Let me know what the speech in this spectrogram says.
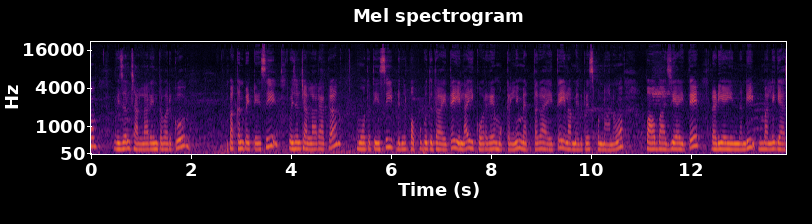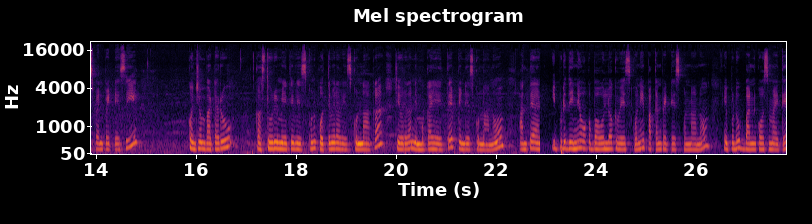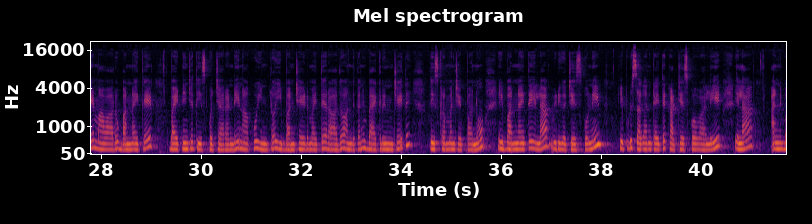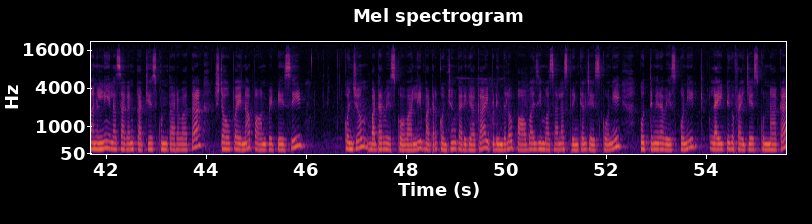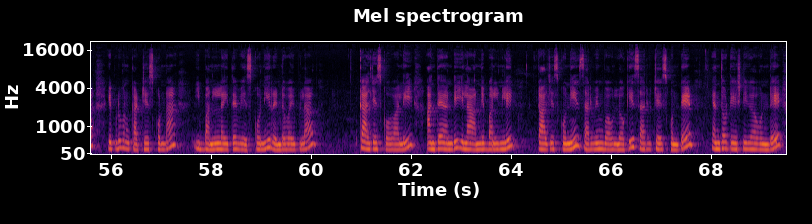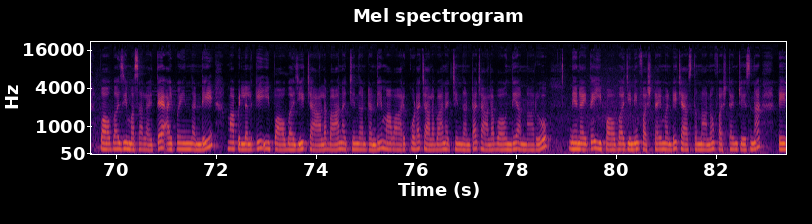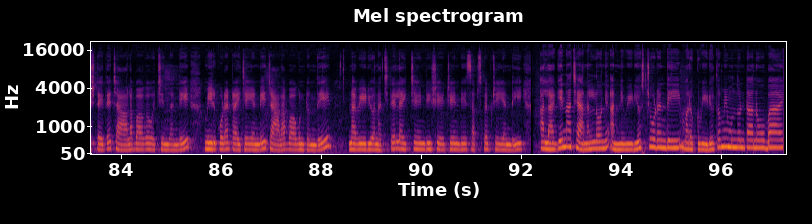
విజిల్ చల్లారేంత వరకు పక్కన పెట్టేసి విజయం చల్లారాక మూత తీసి ఇప్పుడు ఇందులో పప్పు గుత్తుతో అయితే ఇలా ఈ కూరగాయ ముక్కల్ని మెత్తగా అయితే ఇలా మెదిపేసుకున్నాను. పావు బాజీ అయితే రెడీ అయ్యిందండి. ఇప్పుడు మళ్ళీ గ్యాస్ పైన పెట్టేసి కొంచెం బటరు కస్తూరి మేతి వేసుకుని కొత్తిమీర వేసుకున్నాక చివరిగా నిమ్మకాయ అయితే పిండేసుకున్నాను. అంతే ఇప్పుడు దీన్ని ఒక బౌల్లోకి వేసుకొని పక్కన పెట్టేసుకున్నాను. ఇప్పుడు బన్ కోసం అయితే మా వారు బన్ అయితే బయట నుంచే తీసుకొచ్చారండి. నాకు ఇంట్లో ఈ బన్ చేయడం అయితే రాదు. అందుకని బేకరీ నుంచి అయితే తీసుకురమ్మని చెప్పాను. ఈ బన్ అయితే ఇలా విడిగా చేసుకొని ఇప్పుడు సగానికి అయితే కట్ చేసుకోవాలి. ఇలా అన్ని బనల్ని ఇలా సగానికి కట్ చేసుకున్న తర్వాత స్టవ్ పైన పాన్ పెట్టేసి కొంచెం బటర్ వేసుకోవాలి. బటర్ కొంచెం కరిగాక ఇప్పుడు ఇందులో పావుబాజీ మసాలా స్ప్రింకిల్ చేసుకొని కొత్తిమీర వేసుకొని లైట్గా ఫ్రై చేసుకున్నాక ఇప్పుడు మనం కట్ చేసుకున్న ఈ బన్నులు అయితే వేసుకొని రెండు వైపులా కాల్ చేసుకోవాలి. అంతే అండి. ఇలా అన్ని కాల్ కాల్చేసుకొని సర్వింగ్ బౌల్లోకి సర్వ్ చేసుకుంటే ఎంతో టేస్టీగా ఉండే పావుబాజీ మసాలా అయితే అయిపోయిందండి. మా పిల్లలకి ఈ పావుబాజీ చాలా బాగా నచ్చిందంటండి. మా వారికి కూడా చాలా బాగా నచ్చిందంట. చాలా బాగుంది అన్నారు. నేనైతే ఈ పావుబాజీని ఫస్ట్ టైం అండి చేస్తున్నాను. ఫస్ట్ టైం చేసిన టేస్ట్ అయితే చాలా బాగా వచ్చిందండి. మీరు కూడా ట్రై చేయండి. చాలా బాగుంటుంది. నా వీడియో నచ్చితే లైక్ చేయండి షేర్ చేయండి సబ్స్క్రైబ్ చేయండి. అలాగే నా ఛానల్లోని అన్ని వీడియోస్ చూడండి. మరొక వీడియోతో మీ ముందుంటాను. బాయ్.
